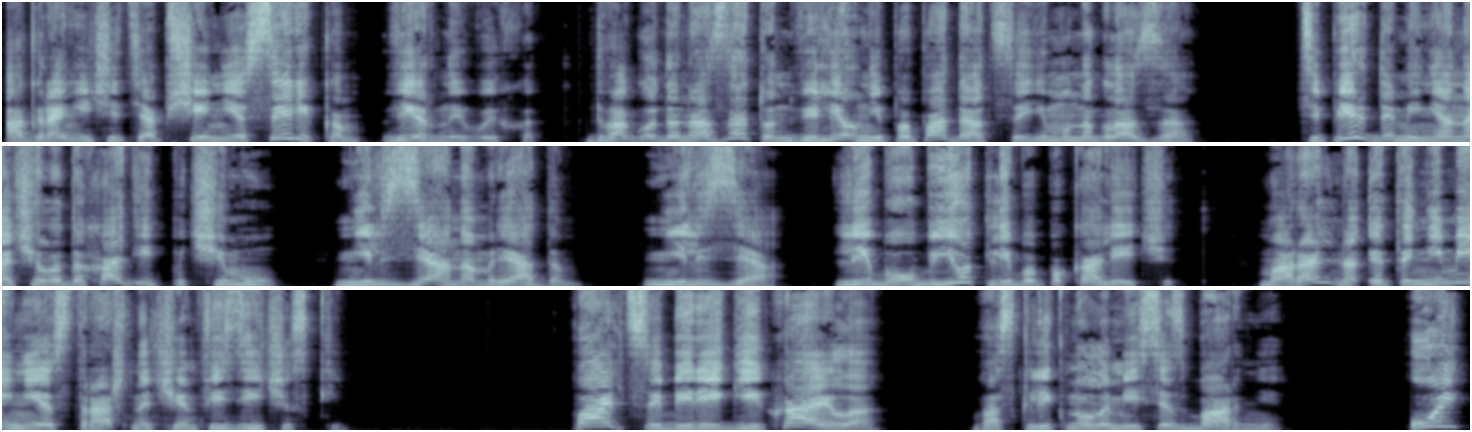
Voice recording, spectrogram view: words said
Ограничить общение с Эриком – верный выход. Два года назад он велел не попадаться ему на глаза. Теперь до меня начало доходить, почему. Нельзя нам рядом. Нельзя. Либо убьет, либо покалечит. Морально это не менее страшно, чем физически. «Пальцы береги, Кайла!» – воскликнула миссис Барни. «Ой!»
